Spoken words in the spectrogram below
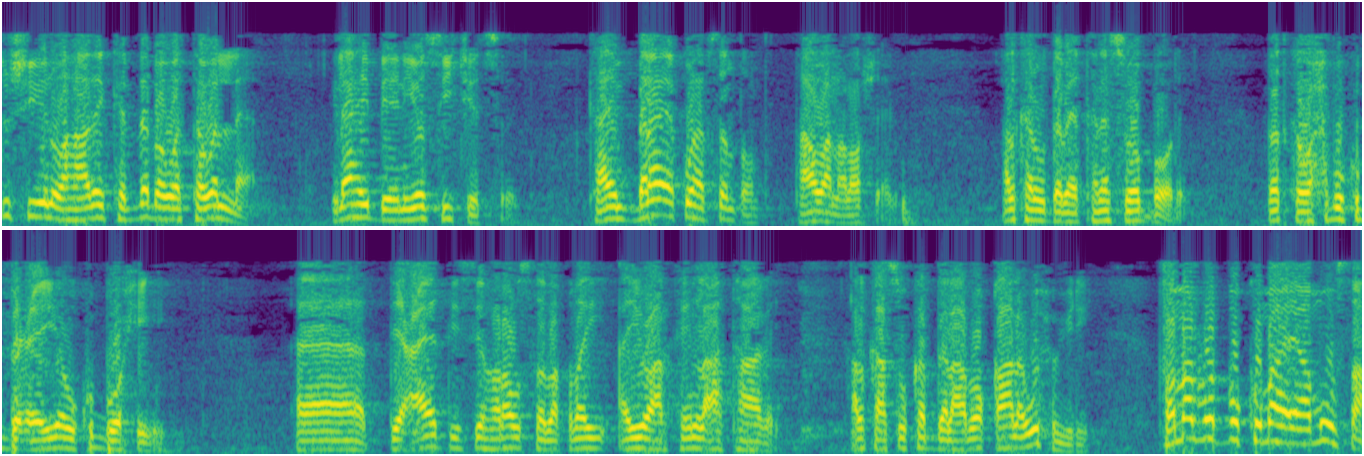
dushii inuu ahaaday kadaba watawallaa ilaahay beeniyoo sii jeedsaday. Kaain balaaya ku habsan doonta. Taa waa naloo sheegay. Halkanuu dabeetana soo booday. Dadka waxbuu ku baceeyey uu ku buuxiyey. Dicaayadiisii hore u sabaqday ayuu arkay in la ataagay. Halkaasuu ka bilaabo qaala wuxuu yidhi faman rabbukumaa yaa muusa?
